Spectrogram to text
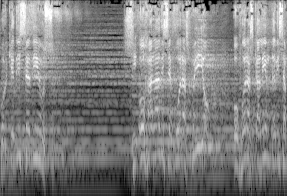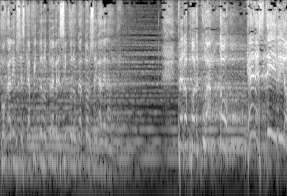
Porque dice Dios, si ojalá dice fueras frío o fueras caliente, dice Apocalipsis capítulo 3 versículo 14 en adelante. Pero por cuanto eres tibio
